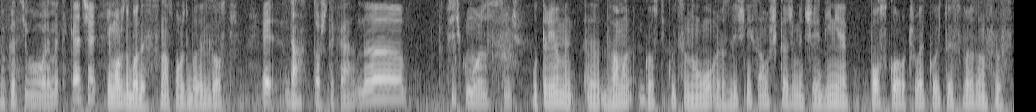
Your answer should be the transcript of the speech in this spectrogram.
докато си говорим. Така че, И може да бъде с нас, може да бъде с гости. Е, да, точно така. На... Всичко може да се случи. Утре имаме е, двама гости, които са много различни. Само ще кажем, че един е по-скоро човек, който е свързан с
